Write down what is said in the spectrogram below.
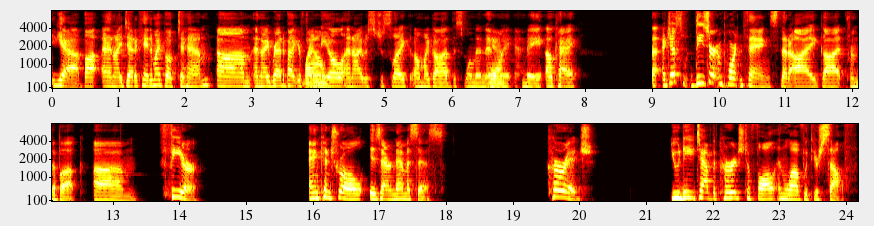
yeah, but and I dedicated my book to him. Um, and I read about your friend Wow. Neil, and I was just like, oh my god, this woman and Yeah. my and me. Okay, I just these are important things that I got from the book. Um, fear and control is our nemesis. Courage. You need to have the courage to fall in love with yourself.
